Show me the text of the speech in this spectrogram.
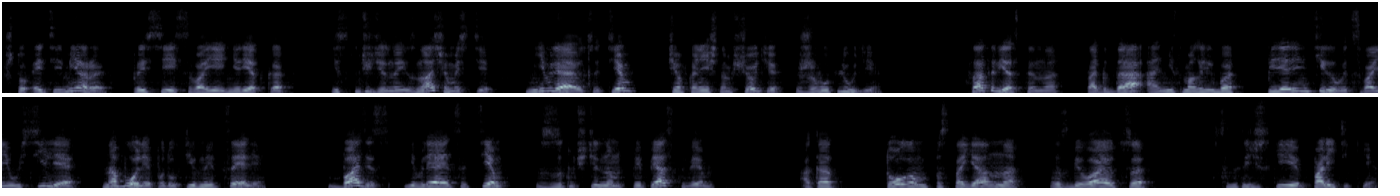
что эти меры при всей своей нередко исключительной значимости не являются тем, чем в конечном счете живут люди. Соответственно, тогда они смогли бы переориентировать свои усилия на более продуктивные цели. Базис является тем заключительным препятствием, о котором постоянно разбиваются стратегические политики.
